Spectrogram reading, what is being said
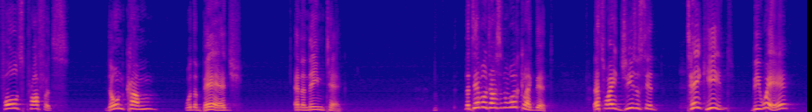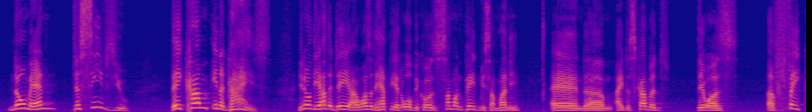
false prophets don't come with a badge and a name tag. The devil doesn't work like that. That's why Jesus said, Take heed, beware, no man deceives you. They come in a guise. You know, the other day I wasn't happy at all because someone paid me some money and um, I discovered there was a fake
